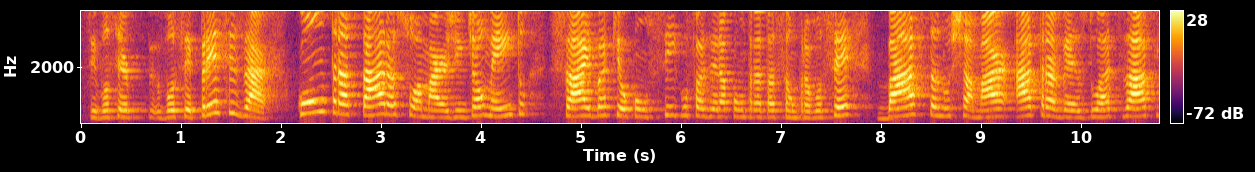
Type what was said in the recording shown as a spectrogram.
Se você, você precisar contratar a sua margem de aumento, saiba que eu consigo fazer a contratação para você. Basta nos chamar através do WhatsApp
